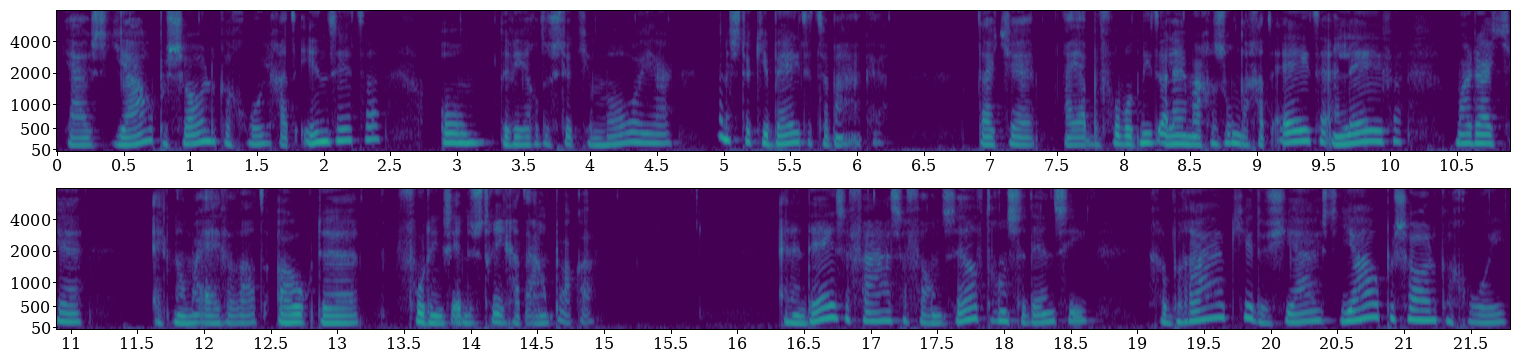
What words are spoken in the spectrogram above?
juist jouw persoonlijke groei gaat inzetten om de wereld een stukje mooier en een stukje beter te maken. Dat je nou ja, bijvoorbeeld niet alleen maar gezonder gaat eten en leven, maar dat je, ik noem maar even wat, ook de voedingsindustrie gaat aanpakken. En in deze fase van zelftranscendentie gebruik je dus juist jouw persoonlijke groei,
